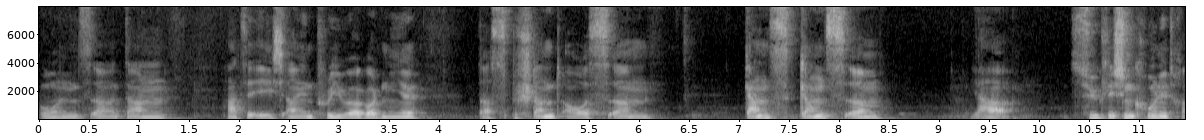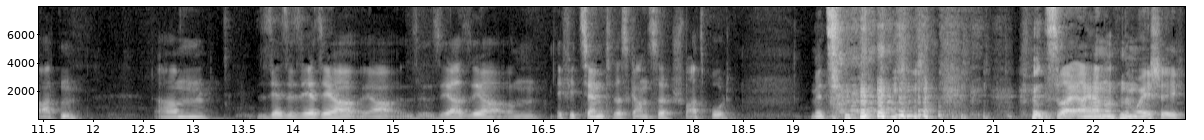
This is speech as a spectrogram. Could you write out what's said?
Und äh, dann hatte ich ein Pre-Workout-Meal, das bestand aus ähm, ganz, ganz ähm, ja, zyklischen Kohlenhydraten. Ähm, sehr, sehr, sehr, sehr, ja, sehr, sehr ähm, effizient das Ganze. Schwarzbrot mit, mit zwei Eiern und einem Whey-Shake.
